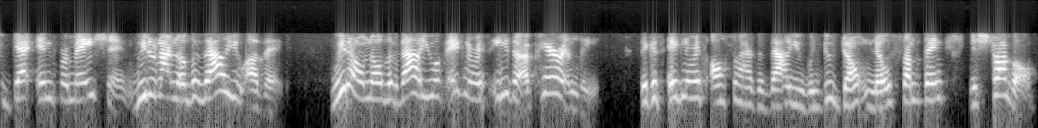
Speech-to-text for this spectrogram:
to get information. We do not know the value of it. We don't know the value of ignorance either, apparently, because ignorance also has a value. When you don't know something, you struggle.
